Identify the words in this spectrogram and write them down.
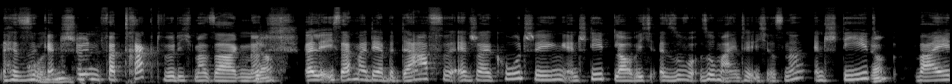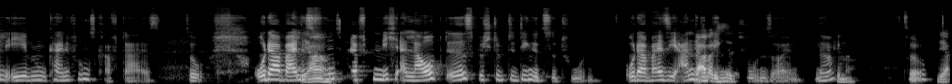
es ist ganz schön vertrackt, würde ich mal sagen. Ne? Ja. Weil ich sag mal, der Bedarf für Agile Coaching entsteht, glaube ich, also so, so meinte ich es, ne? Entsteht, ja. weil eben keine Führungskraft da ist. So. Oder weil es ja. Führungskräften nicht erlaubt ist, bestimmte Dinge zu tun. Oder weil sie andere Dinge ist, tun sollen. Ne? Genau. So. Ja,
